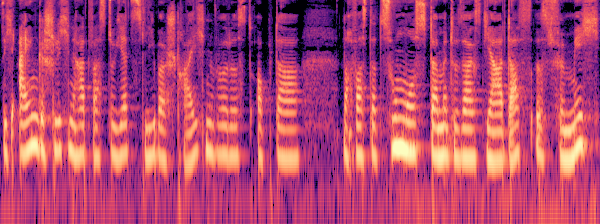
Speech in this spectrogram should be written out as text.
sich eingeschlichen hat, was du jetzt lieber streichen würdest, ob da noch was dazu muss, damit du sagst, ja, das ist für mich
